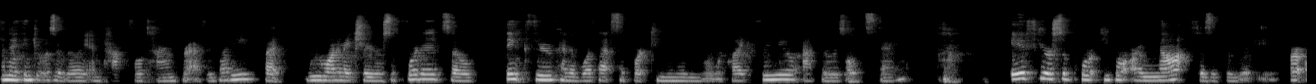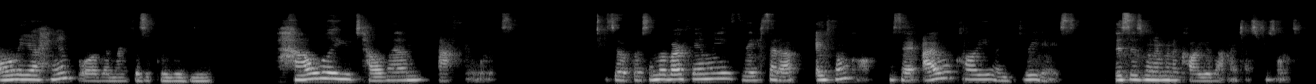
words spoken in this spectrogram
and I think it was a really impactful time for everybody, but we want to make sure you're supported. So think through kind of what that support community will look like for you at the results day. If your support people are not physically with you, or only a handful of them are physically with you, how will you tell them afterwards? So for some of our families, they set up a phone call to say, I will call you in three days. This is when I'm going to call you about my test results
